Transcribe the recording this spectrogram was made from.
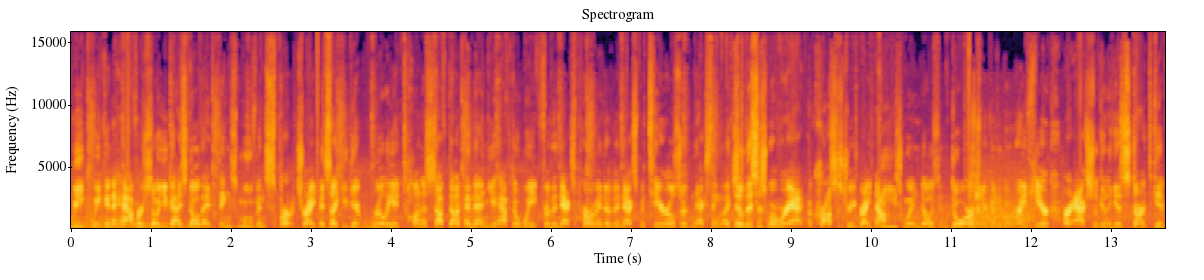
week, week and a half or so. You guys know that things move in spurts, right? It's like you get really a ton of stuff done, and then you have to wait for the next permit or the next materials or the next thing like that. So this is where we're at across the street right now. These windows and doors that are gonna go right here are actually gonna get start to get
